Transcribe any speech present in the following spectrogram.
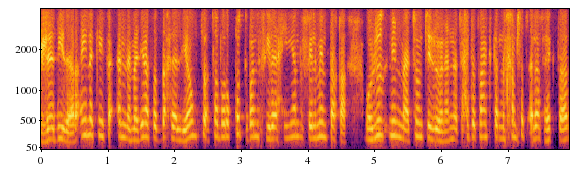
جديدة. رأينا كيف أن مدينة الضحله اليوم تعتبر قطبا فلاحيا في المنطقة وجزء مما تنتجه نتحدث عن أكثر من 5000 هكتار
